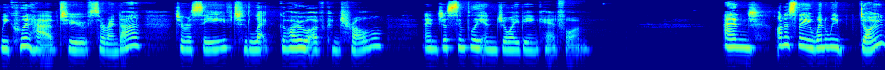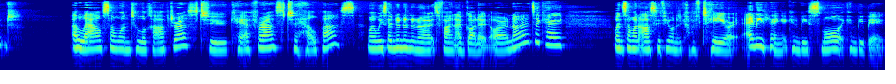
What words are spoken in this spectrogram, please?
we could have to surrender, to receive, to let go of control and just simply enjoy being cared for. And honestly, when we don't allow someone to look after us, to care for us, to help us, when we say, no, no, no, no, it's fine, I've got it, or no, it's okay. When someone asks if you wanted a cup of tea or anything, it can be small, it can be big.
